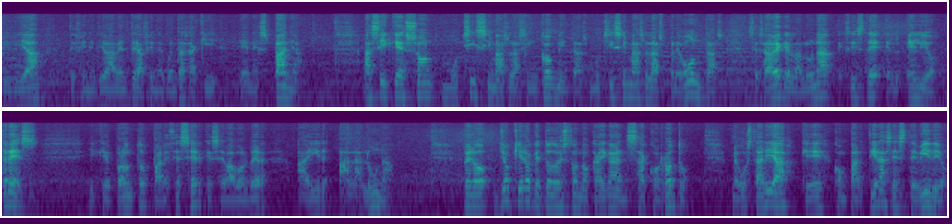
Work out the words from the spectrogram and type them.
vivía definitivamente, a fin de cuentas, aquí en España. Así que son muchísimas las incógnitas, muchísimas las preguntas. Se sabe que en la Luna existe el helio 3 y que pronto parece ser que se va a volver a ir a la Luna. Pero yo quiero que todo esto no caiga en saco roto. Me gustaría que compartieras este vídeo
